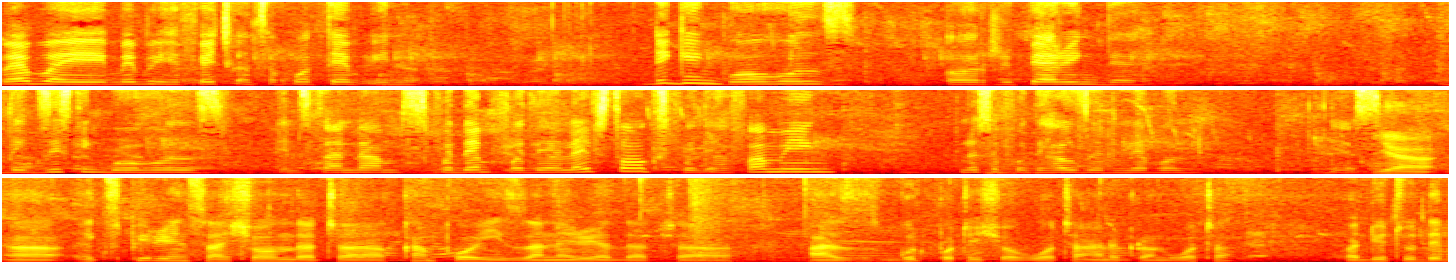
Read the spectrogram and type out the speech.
whereby maybe FH can support them in digging boreholes or repairing the the existing boreholes and sand dams for them, for their livestock, for their farming, and also for the household level. Yes. Yeah, uh, experience has shown that uh, Campo is an area that uh, has good potential of water, underground water, but due to the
